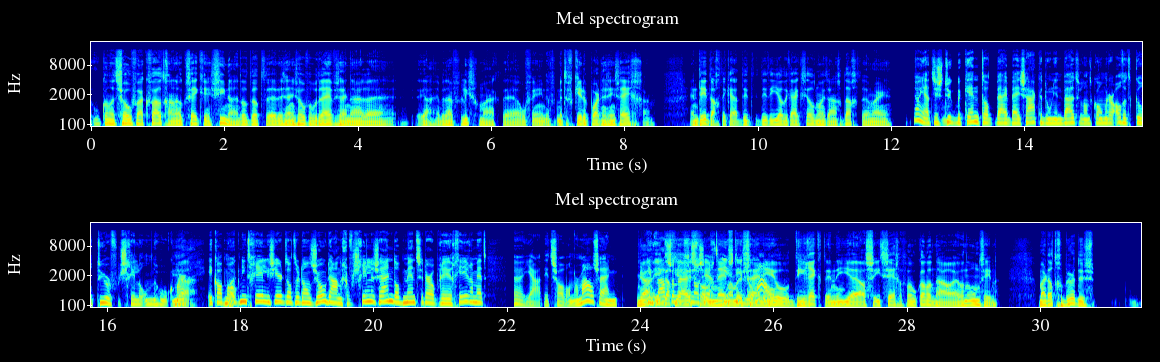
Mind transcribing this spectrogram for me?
hoe kan het zo vaak fout gaan? Ook zeker in China. Dat, dat, eh, er zijn zoveel bedrijven zijn daar, eh, ja, hebben daar verlies gemaakt eh, of in, met de verkeerde partners in zee gegaan. En dit dacht ik, ja, dit, dit hier had ik eigenlijk zelf nooit aan gedacht. eh, maar Nou ja, het is natuurlijk bekend dat bij, bij zaken doen in het buitenland komen er altijd cultuurverschillen om de hoek. Maar ja, Ik had me Maar- ook niet gerealiseerd dat er dan zodanige verschillen zijn dat mensen daarop reageren met eh, ja, dit zal wel normaal zijn. Ja, In ik plaats dacht van dat je juist dan van zegt, Nederlanders zijn heel direct. En die, eh, als ze iets zeggen van hoe kan het nou, wat een onzin. Maar dat gebeurt dus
